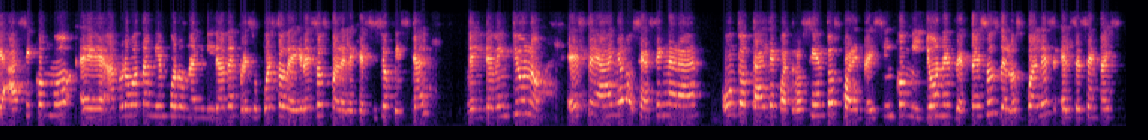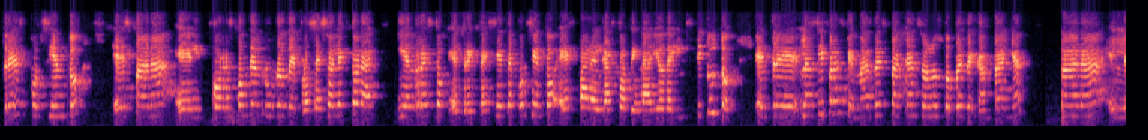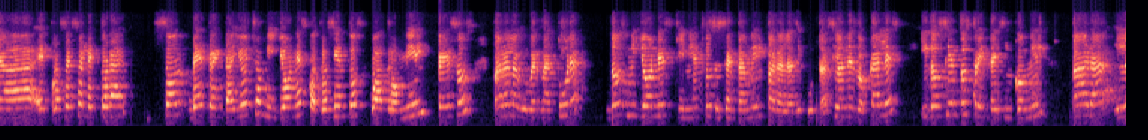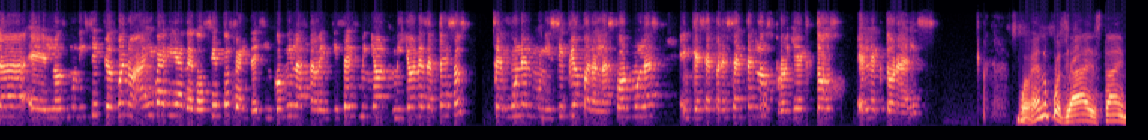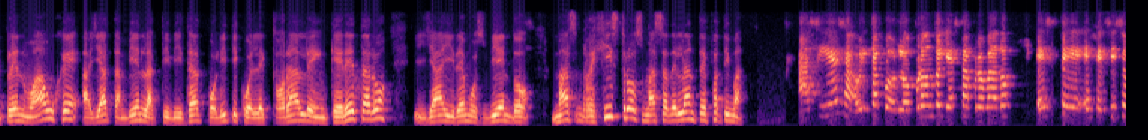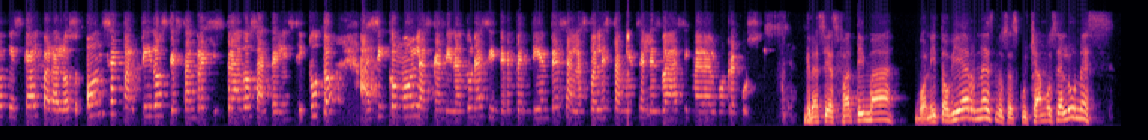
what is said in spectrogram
así como eh, aprobó también por unanimidad el presupuesto de egresos para el ejercicio fiscal 2021. Este año se asignarán un total de 445 millones de pesos, de los cuales el 63% es para el corresponde al rubro de proceso electoral y el resto, el 37%, es para el gasto ordinario del instituto. Entre las cifras que más destacan son los topes de campaña para la, el proceso electoral, son de 38 millones 404 mil pesos para la gubernatura, 2 millones 560 mil para las diputaciones locales y 235 mil para la, eh, los municipios. Bueno, ahí varía de 235 mil hasta 26 millones de pesos según el municipio para las fórmulas en que se presenten los proyectos electorales. Bueno, pues ya está en pleno auge allá también la actividad político-electoral en Querétaro y ya iremos viendo más registros más adelante, Fátima. Así es, ahorita por lo pronto ya está aprobado este ejercicio fiscal para los 11 partidos que están registrados ante el instituto, así como las candidaturas independientes a las cuales también se les va a asignar algún recurso. Gracias, Fátima. Bonito viernes, nos escuchamos el lunes.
